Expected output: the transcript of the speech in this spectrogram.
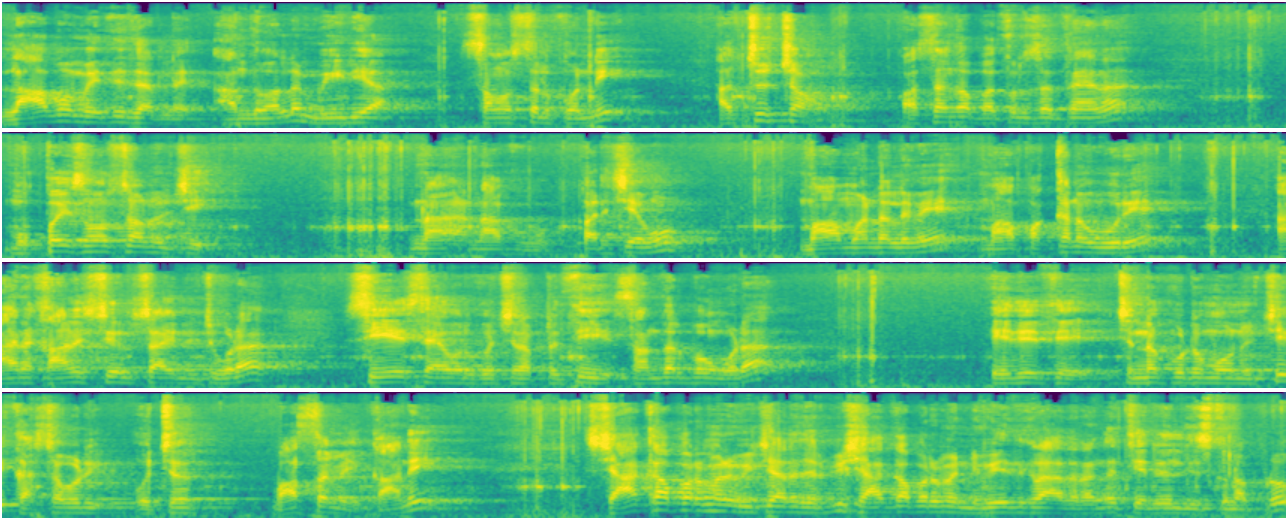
లాభం అయితే జరలేదు అందువల్ల మీడియా సంస్థలు కొన్ని అత్యుత్సాహం. వాస్తవంగా భక్తుల సత్యనారాయణ ముప్పై సంవత్సరాల నుంచి నా నాకు పరిచయం మా మండలమే మా పక్కన ఊరే. ఆయన కానిస్టేబుల్ స్థాయి నుంచి కూడా సిఏ స్థాయి వరకు వచ్చిన ప్రతి సందర్భం కూడా ఏదైతే చిన్న కుటుంబం నుంచి కష్టపడి వచ్చిన వాస్తవమే. కానీ శాఖాపరమైన విచారణ జరిపి శాఖాపరమైన నివేదికల ఆధారంగా చర్యలు తీసుకున్నప్పుడు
